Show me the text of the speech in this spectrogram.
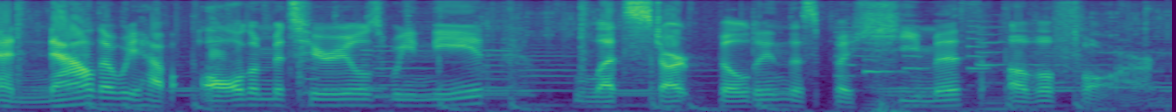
And now that we have all the materials we need, let's start building this behemoth of a farm.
